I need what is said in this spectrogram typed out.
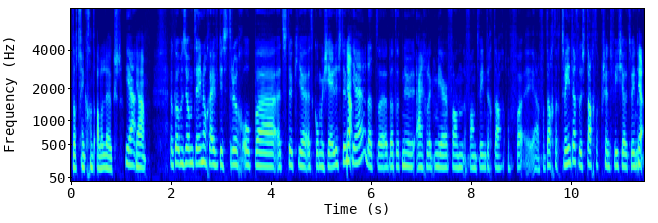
dat vind ik gewoon het allerleukst. Ja. ja. We komen zo meteen nog eventjes terug op uh, het stukje, het commerciële stukje. Ja. Dat, uh, dat het nu eigenlijk meer van, van, 20, of, uh, ja, van 80-20, dus 80% fysio, 20% ja.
